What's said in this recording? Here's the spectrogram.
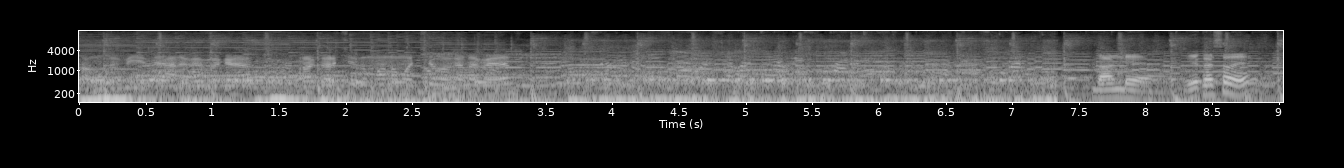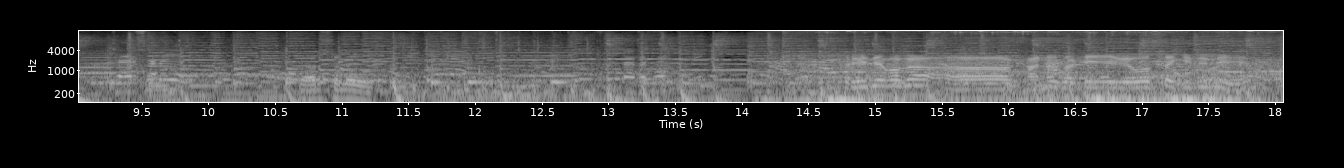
सांगतो. मी इथे आणि वेगवेगळ्या प्रकारची तुम्हाला मच्छी बघायला मिळेल. दांडे हे कसं आहे? चारशेला एक हे इथे बघा खाण्यासाठी व्यवस्था केलेली आहे.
